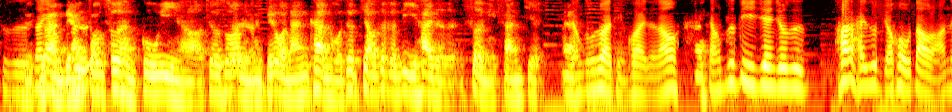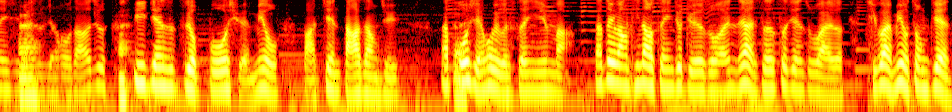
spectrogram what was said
就是那梁梁中书很故意哈，就是说你们给我难看，我就叫这个厉害的人射你三箭。梁中书还挺快的，然后杨志第一箭就是。他还是比较厚道啦，内心还是比较厚道。他就第一箭是只有拨弦，没有把箭搭上去。那拨弦会有个声音嘛？那对方听到声音就觉得说，哎，人家射射箭出来了，奇怪，没有中箭。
